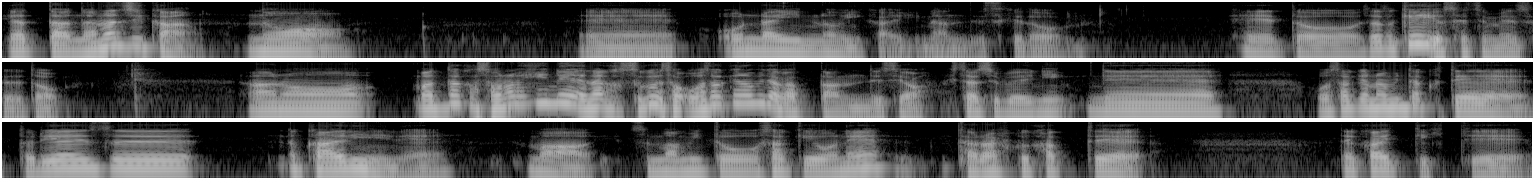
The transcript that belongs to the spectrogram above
やった7時間の、えーオンライン飲み会なんですけど、えっ、と、ちょっと経緯を説明すると、あの、まあ、なんかその日ね、なんかすごいお酒飲みたかったんですよ。久しぶりに。で、お酒飲みたくて、とりあえず、帰りにね、まあ、つまみとお酒をね、たらふく買って、で、帰ってきて、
